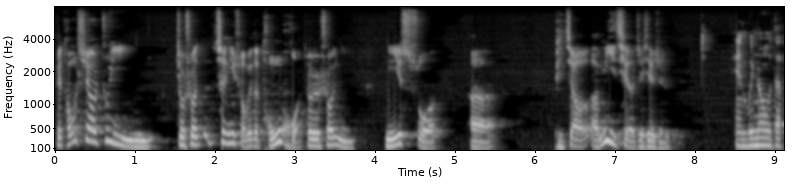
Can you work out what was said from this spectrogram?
也同时要注意你，就是说圣经所谓的同伙，就是说你你所呃比较呃密切的这些人。 And we know that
